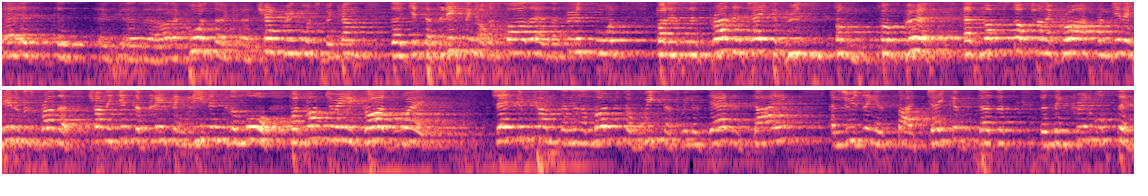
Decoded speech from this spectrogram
is, is, is, is on a course, a, a, track record to become the, get the blessing of his father as the firstborn, but it's his brother Jacob, who's from, from birth, has not stopped trying to grasp and get ahead of his brother, trying to get the blessing, lean into the more, but not doing it God's way. Jacob comes, and in a moment of weakness, when his dad is dying, and losing his sight, Jacob does this, this incredible thing.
